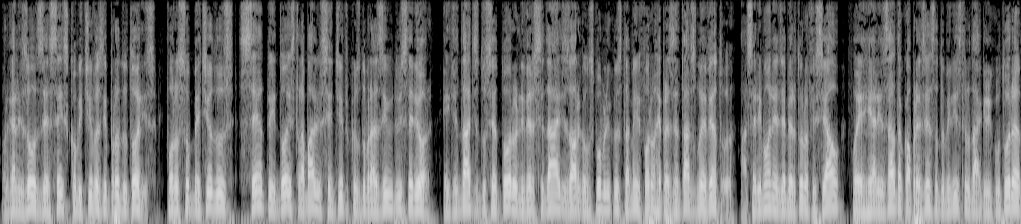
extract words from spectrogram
organizou 16 comitivas de produtores. Foram submetidos 102 trabalhos científicos do Brasil e do exterior. Entidades do setor, universidades, órgãos públicos também foram representados no evento. A cerimônia de abertura oficial foi realizada com a presença do ministro da Agricultura,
